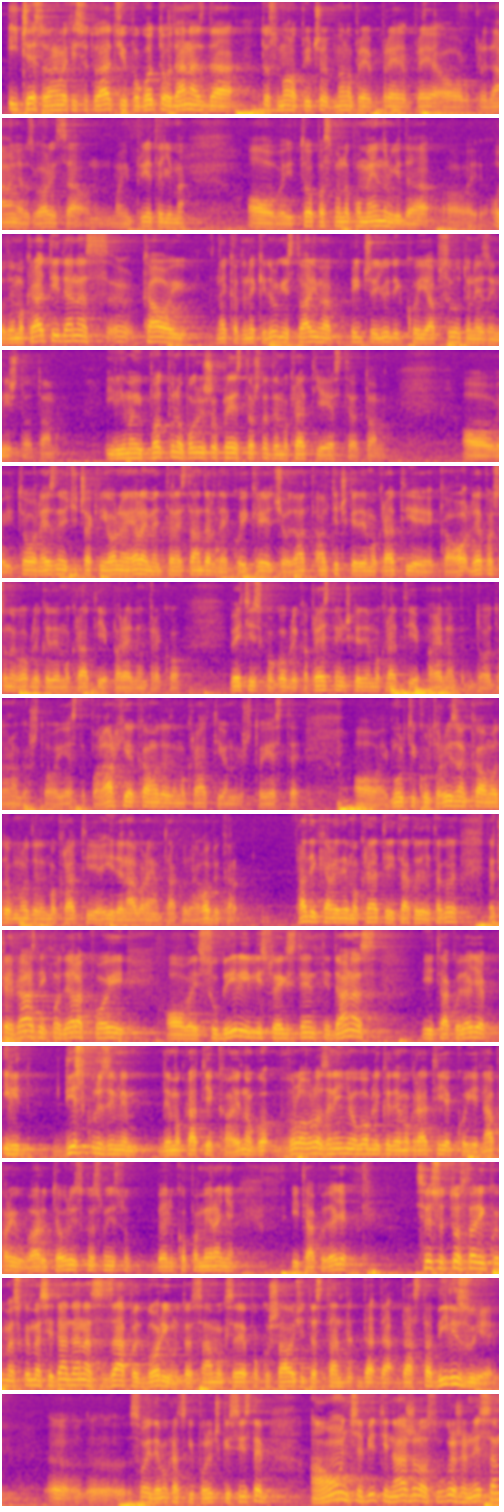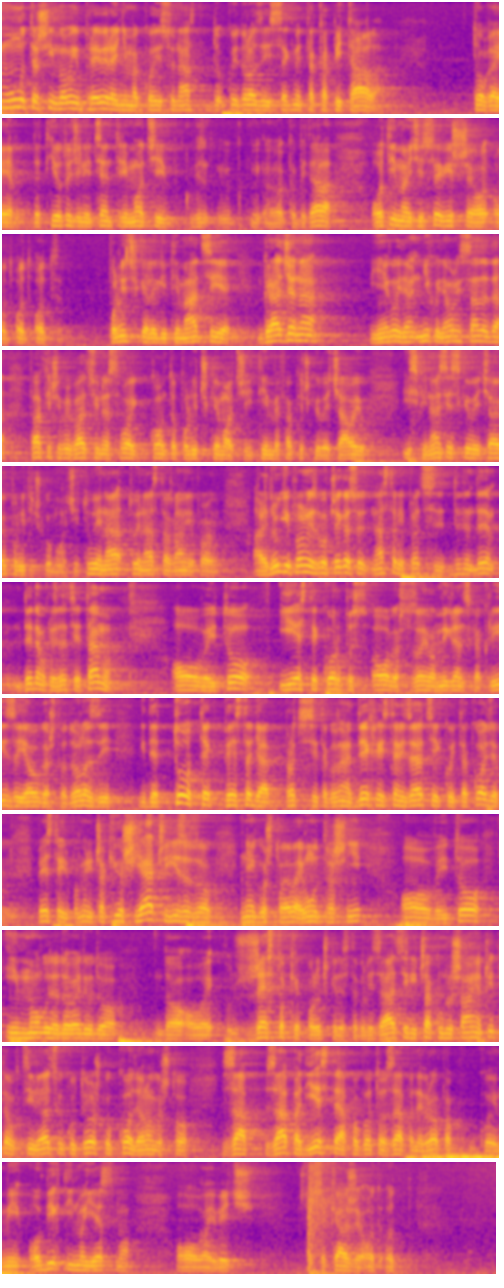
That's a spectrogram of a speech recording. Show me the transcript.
I često da imati situaciju, pogotovo danas, da, to smo malo pričali, malo pre, pre, pre ovog predavanja razgovarali sa mojim prijateljima, ovaj, to, pa smo napomenuli da ovaj, o demokratiji danas, e, kao i nekad o nekim drugim stvarima, pričaju ljudi koji apsolutno ne znaju ništa o tome. Ili imaju potpuno pogrešno predstav što demokratija jeste o tome. Ovaj, to ne znajući čak ni one elementarne standarde koji kreću od antičke demokratije kao neposrednog oblika demokratije pa redom preko većinskog oblika predstavničke demokratije, pa jedan do, onoga što jeste polarhija kao model demokratije, onoga što jeste ovaj, multikulturalizam kao model, demokratije i da nabrajam tako da oblika radikalne demokratije i tako dalje, tako dalje. Dakle, raznih modela koji ovaj, su bili ili su egzistentni danas i tako dalje, ili diskurzivne demokratije kao jednog vrlo, vrlo zanimljivog oblika demokratije koji je napravio u varu teorijskom smislu veliko pomeranje i tako dalje. Sve su to stvari kojima, s kojima se dan danas Zapad bori unutar samog sebe, pokušavajući da, da, da, da stabilizuje e, e, svoj demokratski politički sistem, a on će biti, nažalost, ugrožen ne samo unutrašnjim ovim previranjima koji, su, koji dolaze iz segmenta kapitala, toga jer da ti otuđeni centri moći kapitala, otimajući sve više od, od, od političke legitimacije građana, i njegovi, njihovi demokratski standarda faktički prebacuju na svoj konto političke moći i time faktički uvećavaju, iz finansijske uvećavaju političku moć. I tu je, na, tu je nastao glavni problem. Ali drugi problem je zbog čega su nastali procesi dedemokratizacije tamo, ovaj, to i jeste korpus ovoga što zovemo migrantska kriza i ovoga što dolazi, gde to tek predstavlja procesi takozvane dehristianizacije koji takođe predstavljaju po meni čak još jači izazov nego što je ovaj unutrašnji, ovaj, to i mogu da dovedu do do ovaj, žestoke političke destabilizacije ili čak urušavanja čitavog civilizacijskog kulturoškog koda, onoga što Zapad jeste, a pogotovo Zapadna Evropa, koje mi objektivno jesmo, ovaj, već, što se kaže, od, od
